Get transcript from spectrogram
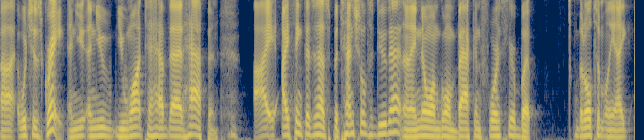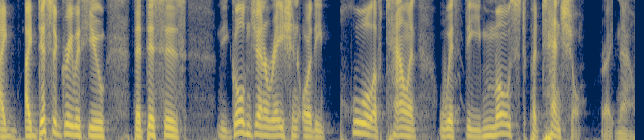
Uh, which is great, and you and you you want to have that happen. I I think this has potential to do that, and I know I'm going back and forth here, but but ultimately I I, I disagree with you that this is the golden generation or the pool of talent with the most potential right now.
